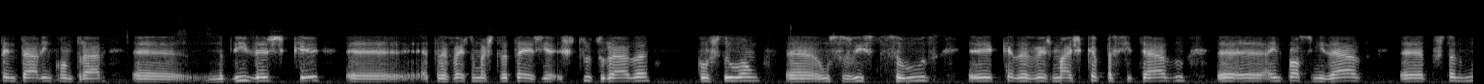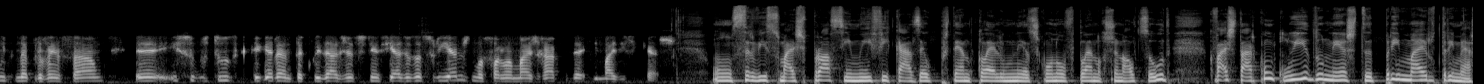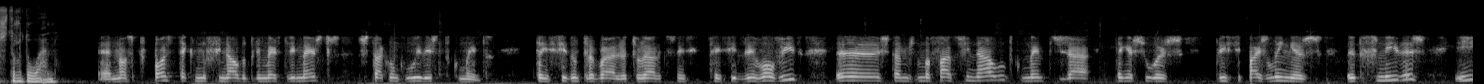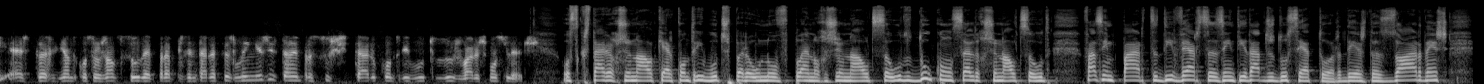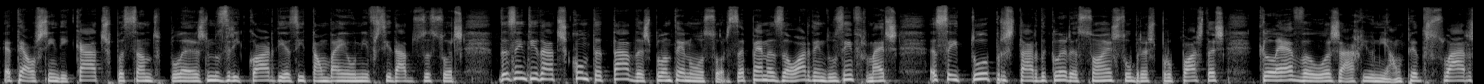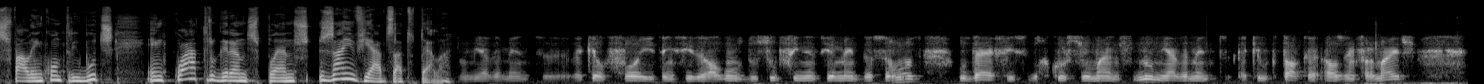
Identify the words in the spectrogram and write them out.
tentar encontrar eh, medidas que, eh, através de uma estratégia estruturada, construam eh, um serviço de saúde eh, cada vez mais capacitado, eh, em proximidade, eh, apostando muito na prevenção eh, e, sobretudo, que garanta cuidados assistenciais aos açorianos de uma forma mais rápida e mais eficaz. Um serviço mais próximo e eficaz é o que pretende Clélio Menezes com o novo Plano Regional de Saúde, que vai estar concluído neste primeiro trimestre do ano. O nosso propósito é que no final do primeiro trimestre está concluído este documento. tem sido um trabalho aturado que tem, tem sido desenvolvido. Uh, estamos numa fase final, o documento já tem as suas principais linhas definidas e esta reunião do Conselho Regional de Saúde é para apresentar essas linhas e também para suscitar o contributo dos vários conselheiros. O secretário regional quer contributos para o novo Plano Regional de Saúde do Conselho Regional de Saúde. Fazem parte diversas entidades do setor, desde as ordens até aos sindicatos, passando pelas misericórdias e também a Universidade dos Açores. Das entidades contatadas pela Antena Açores, apenas a Ordem dos Enfermeiros aceitou prestar declarações sobre as propostas que leva hoje à reunião. Pedro Soares fala em contributos em quatro grandes planos já enviados à tutela. Nomeadamente aquele que foi e tem sido alguns do subfinanciamento da saúde, o déficit de recursos humanos, nomeadamente aquilo que toca aos enfermeiros,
